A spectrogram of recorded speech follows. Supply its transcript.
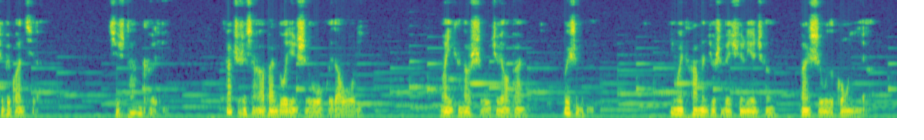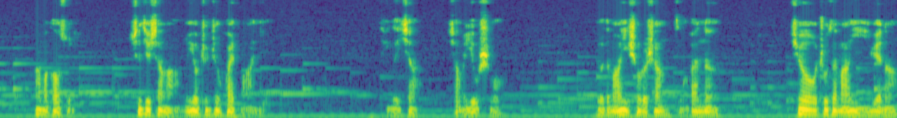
就被关起来。其实它很可怜，它只是想要搬多一点食物回到窝里。蚂蚁看到食物就要搬，为什么呢？因为它们就是被训练成搬食物的工蚁啊！妈妈告诉你，世界上啊没有真正坏的蚂蚁。停了一下，小梅又说：“有的蚂蚁受了伤怎么办呢？就住在蚂蚁医院呢。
